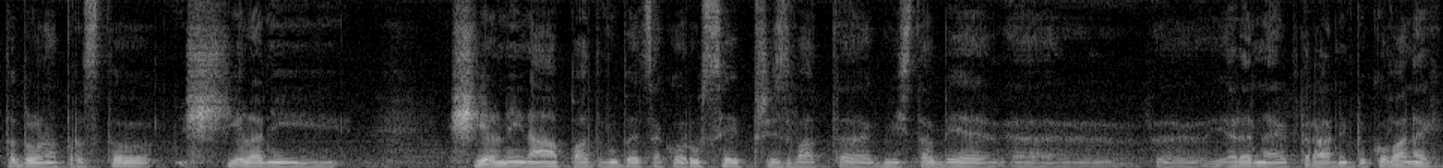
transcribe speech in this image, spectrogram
to bylo naprosto šílený, šílený nápad vůbec jako Rusy přizvat eh, k výstavbě uh, jaderné elektrárny v Dukovanech,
